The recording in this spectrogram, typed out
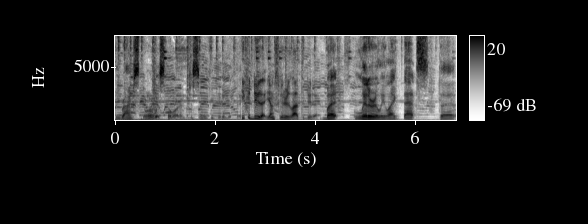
He rhymes store with store just so he could get it at He could do that. Young Scooter's allowed to do that. But literally, like, that's the.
